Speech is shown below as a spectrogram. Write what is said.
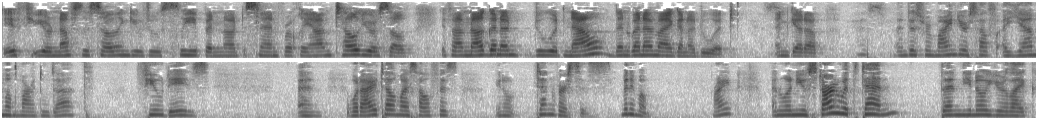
if your nafs is telling you to sleep and not stand for qiyam, tell yourself, if I'm not going to do it now, then when am I going to do it? And get up. Yes. And just remind yourself, ayyam ma'dudat. Few days. And what I tell myself is, you know, 10 verses, minimum. Right? And when you start with 10, then you know you're like,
